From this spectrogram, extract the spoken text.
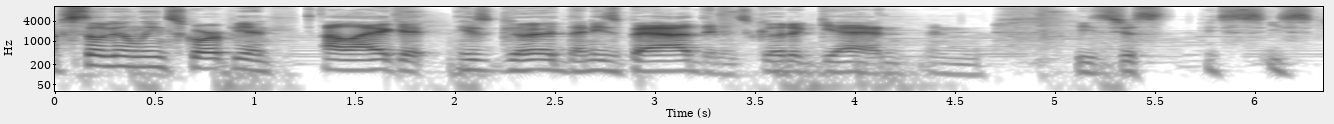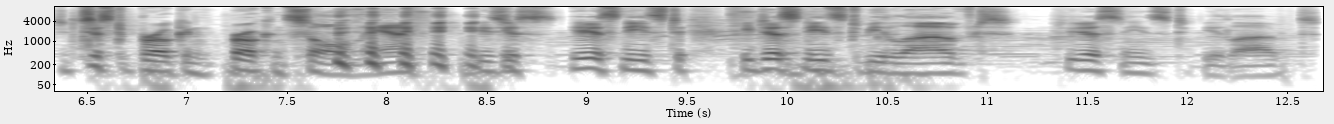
I'm still gonna lean Scorpion. I like it. He's good, then he's bad, then he's good again, and he's just he's, he's just a broken broken soul, man. he's just he just needs to he just needs to be loved. He just needs to be loved.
